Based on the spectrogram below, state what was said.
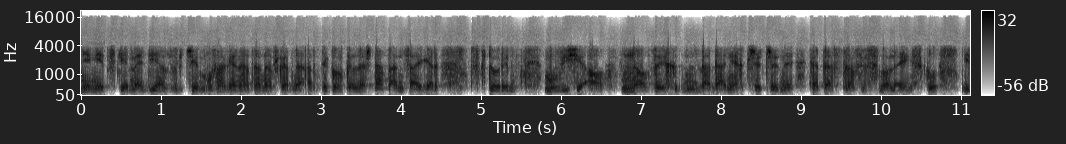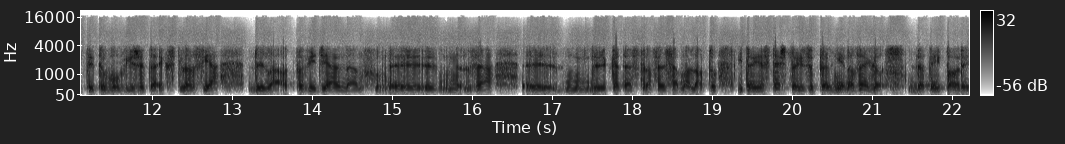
niemieckie media zwróciłem uwagę na to, na przykład na artykuł w Kölner w którym mówi się o nowych badaniach przyczyny katastrofy w Smoleńsku i tytuł mówi, że to eksplozja była odpowiedzialna y, no, za y, katastrofę samolotu. I to jest też coś zupełnie nowego do tej pory.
